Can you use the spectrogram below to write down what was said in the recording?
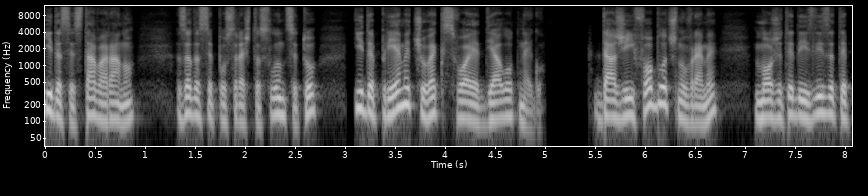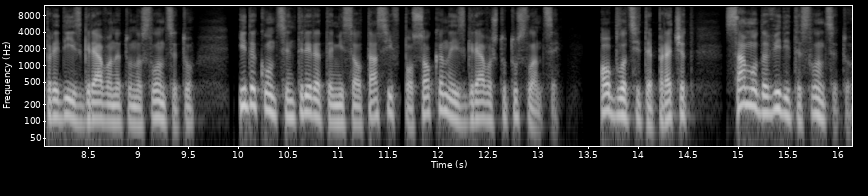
и да се става рано, за да се посреща Слънцето и да приеме човек своя дял от него. Даже и в облачно време можете да излизате преди изгряването на Слънцето и да концентрирате мисълта си в посока на изгряващото Слънце. Облаците пречат само да видите Слънцето,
